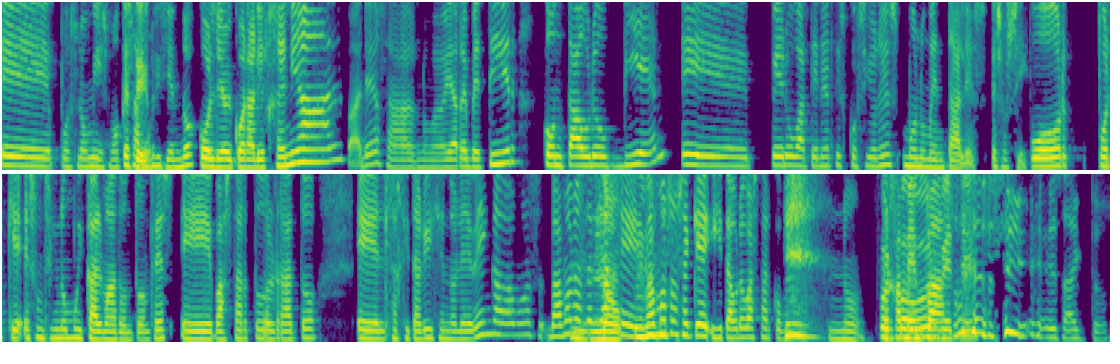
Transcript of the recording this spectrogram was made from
eh, pues lo mismo que estamos diciendo, con Leo y con Aries genial, ¿vale? O sea, no me voy a repetir. Con Tauro, bien, eh, pero va a tener discusiones monumentales, eso sí, por porque es un signo muy calmado, entonces eh, va a estar todo el rato el Sagitario diciéndole, venga, vamos, vámonos de viaje, vamos no sé qué, y Tauro va a estar como, no, Por déjame en paz. sí, exacto.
